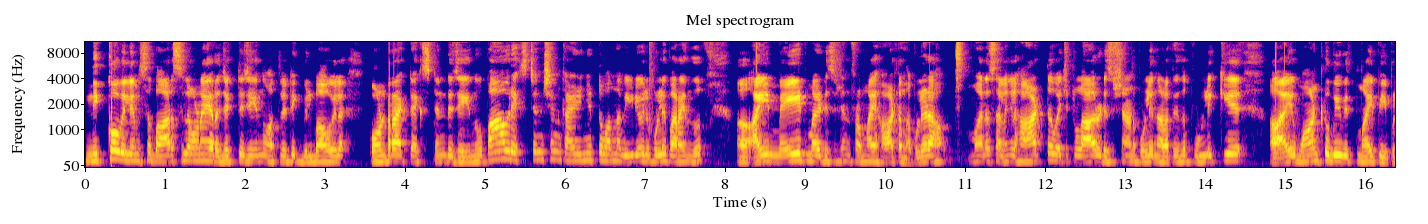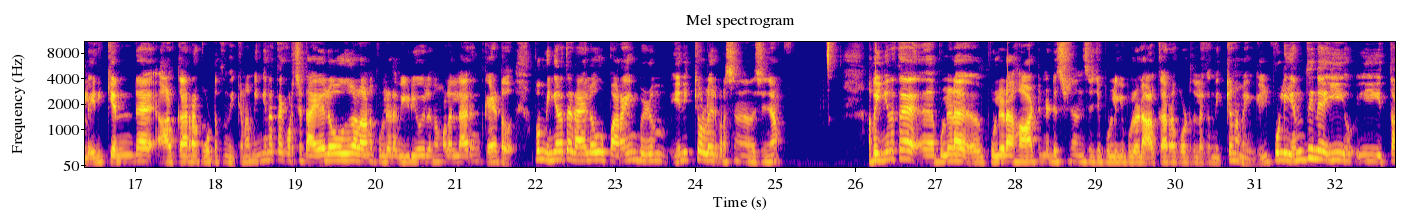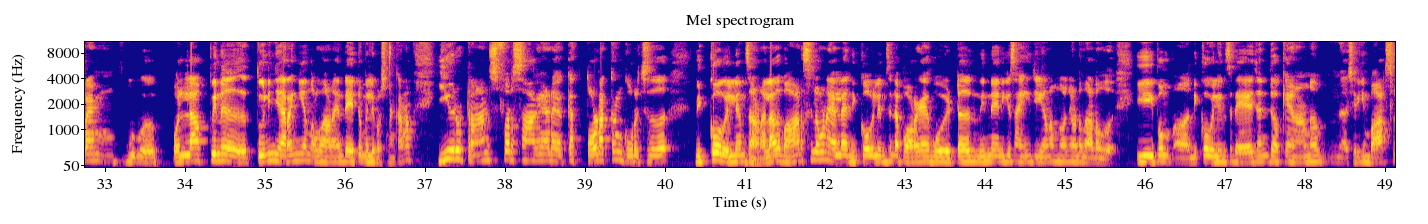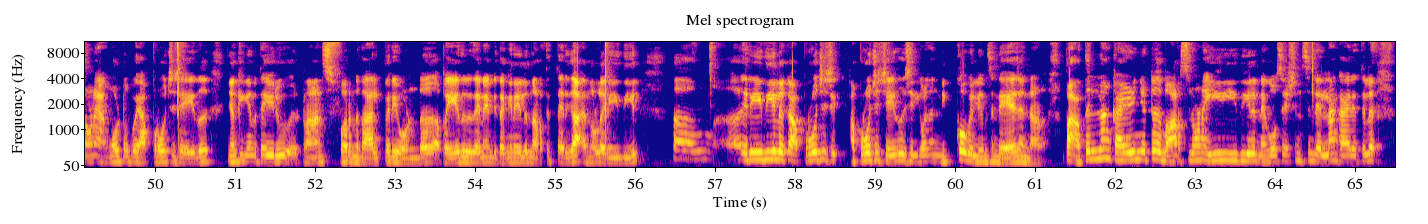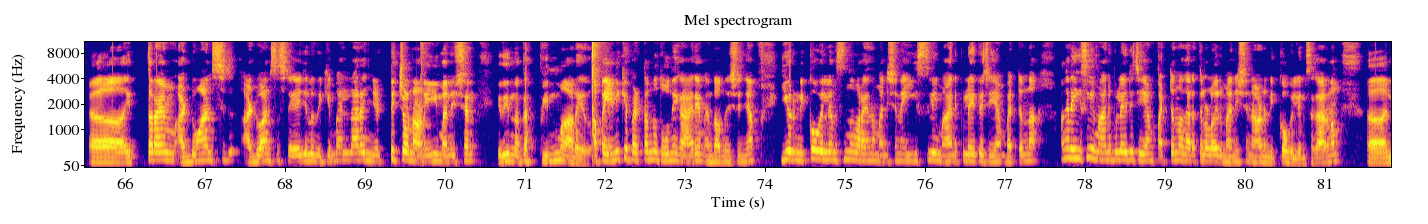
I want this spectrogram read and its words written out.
നിക്കോ Williams ബാർസലോണയെ reject ചെയ്യുന്നു. Athletic ബിൽബാവോയിൽ കോൺട്രാക്ട് എക്സ്റ്റെൻഡ് ചെയ്യുന്നു. അപ്പോൾ ആ ഒരു എക്സ്റ്റൻഷൻ കഴിഞ്ഞിട്ട് വന്ന വീഡിയോയിൽ പുള്ളി പറയുന്നത് I made my decision from my heart എന്ന. പുള്ളിയുടെ മനസ്സ് അല്ലെങ്കിൽ ഹാർട്ട് വെച്ചിട്ടുള്ള ആ ഒരു ഡിസിഷനാണ് പുള്ളി നടത്തിയത്. പുള്ളിക്ക് I want to be with my people എനിക്ക് എന്റെ ആൾക്കാരുടെ കൂട്ടത്തിൽ നിൽക്കണം. ഇങ്ങനത്തെ കുറച്ച് ഡയലോഗുകളാണ് പുള്ളിയുടെ വീഡിയോയിൽ നമ്മളെല്ലാവരും കേട്ടത്. അപ്പം ഇങ്ങനത്തെ ഡയലോഗ് പറയുമ്പോഴും എനിക്കുള്ള ഒരു പ്രശ്നം എന്താണെന്ന് വെച്ച് കഴിഞ്ഞാൽ അപ്പോൾ ഇങ്ങനത്തെ പുള്ളിയുടെ പുള്ളിയുടെ ഹാർട്ടിന്റെ ഡിസിഷൻ അനുസരിച്ച് പുള്ളിക്ക് പുള്ളിയുടെ ആൾക്കാരുടെ കൂട്ടത്തിലൊക്കെ നിൽക്കണമെങ്കിൽ പുള്ളി എന്തിന് ഈ ഈ ഇത്രയും പൊല്ലാപ്പിന് തുനിഞ്ഞിറങ്ങി എന്നുള്ളതാണ് എന്റെ ഏറ്റവും വലിയ പ്രശ്നം. കാരണം ഈ ഒരു ട്രാൻസ്ഫർ സാഗയുടെ ഒക്കെ തുടക്കം കുറിച്ചത് നിക്കോ വില്യംസ് ആണ്. അല്ലാതെ ബാർസലോണ അല്ല നിക്കോ വില്യംസിന്റെ പുറകെ പോയിട്ട് നിന്നെ എനിക്ക് സൈൻ ചെയ്യണം എന്ന് പറഞ്ഞുകൊണ്ട് നടന്നത്. ഈ ഇപ്പം നിക്കോ വില്യംസിന്റെ ഏജന്റ് ഒക്കെയാണ് ശരിക്കും ബാർസലോണയെ അങ്ങോട്ട് പോയി അപ്രോച്ച് ചെയ്ത് ഞങ്ങൾക്ക് ഇങ്ങനത്തെ ഒരു ട്രാൻസ്ഫറിന് താല്പര്യമുണ്ട്. അപ്പോൾ ഏത് വിധേനയും ഇതെങ്ങനെയും നടത്തി തരിക എന്നുള്ള രീതിയിൽ രീതിയിലൊക്കെ അപ്രോച്ച് അപ്രോച്ച് ചെയ്തത് ശരിക്കും പറഞ്ഞാൽ നിക്കോ വില്യംസിന്റെ ഏജന്റാണ് അപ്പോൾ അതെല്ലാം കഴിഞ്ഞിട്ട് ബാർസലോണ ഈ രീതിയിൽ നെഗോസിയേഷൻസിന്റെ എല്ലാം കാര്യത്തിൽ ഇത്രയും അഡ്വാൻസ്ഡ് അഡ്വാൻസ് സ്റ്റേജിൽ നിൽക്കുമ്പോൾ എല്ലാവരും ഞെട്ടിച്ചോണ്ടാണ് ഈ മനുഷ്യൻ ഇതിൽ നിന്നൊക്കെ പിന്മാറിയത്. അപ്പോൾ എനിക്ക് പെട്ടെന്ന് തോന്നിയ കാര്യം എന്താണെന്ന് വെച്ച് കഴിഞ്ഞാൽ ഈ ഒരു നിക്കോ വില്യംസ് എന്ന് പറയുന്ന മനുഷ്യനെ ഈസിലി മാനിപ്പുലേറ്റ് ചെയ്യാൻ പറ്റുന്ന അങ്ങനെ ഈസിലി മാനിപ്പുലേറ്റ് ചെയ്യാൻ പറ്റുന്ന തരത്തിലുള്ള ഒരു മനുഷ്യനാണ് നിക്കോ വില്യംസ്. കാരണം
